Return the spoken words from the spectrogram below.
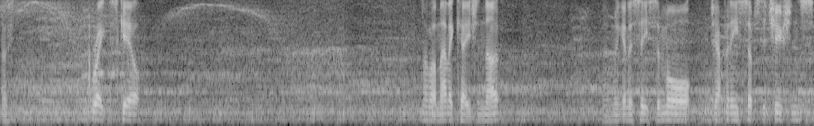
That's great skill. Not on that occasion, though. And we're going to see some more Japanese substitutions.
